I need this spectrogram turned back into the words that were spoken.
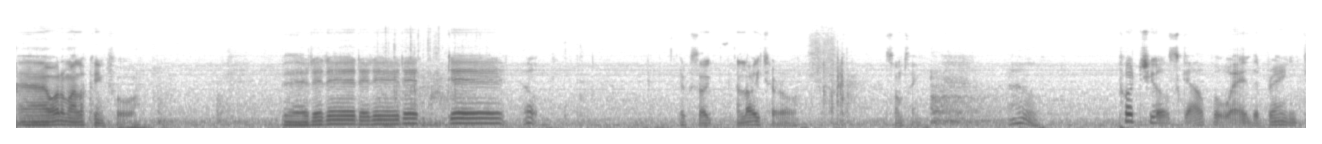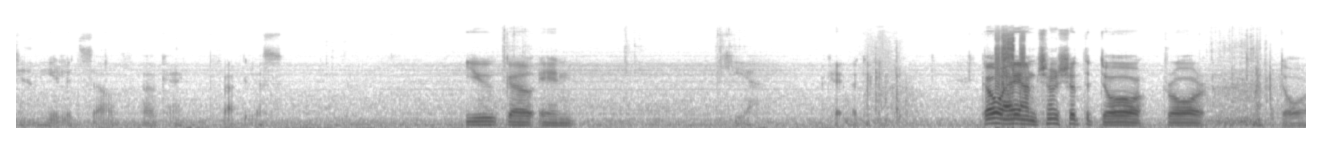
Uh, what am I looking for? Oh. Looks like a lighter or something. Oh. Put your scalp away, the brain can heal itself. Okay, fabulous. You go in here. Okay, that. Go away, I'm trying to shut the door. Drawer. Not door.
